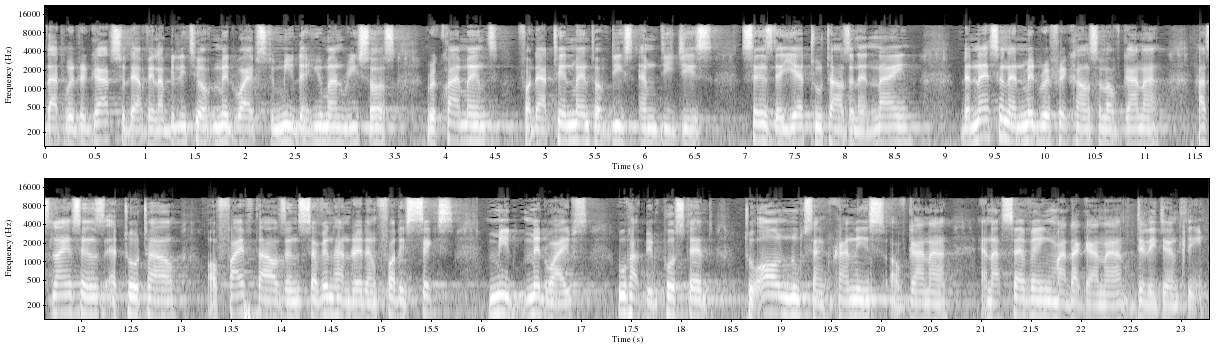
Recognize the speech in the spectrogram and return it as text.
that with regards to the availability of midwives to meet the human resource requirements for the attainment of these MDGs since the year 2009, the Nursing and Midwifery Council of Ghana has licensed a total of 5,746 mid midwives who have been posted to all nooks and crannies of Ghana and are serving Mother Ghana diligently.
